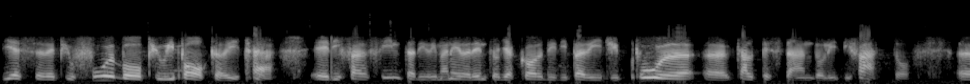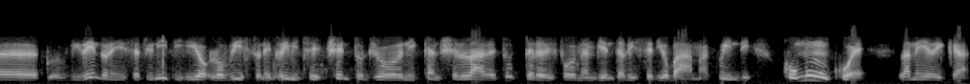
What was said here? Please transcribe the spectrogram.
di essere più furbo o più ipocrita e di far finta di rimanere dentro gli accordi di Parigi pur eh, calpestandoli di fatto. Eh, vivendo negli Stati Uniti io l'ho visto nei primi cento giorni cancellare tutte le riforme ambientaliste di Obama, quindi comunque l'America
